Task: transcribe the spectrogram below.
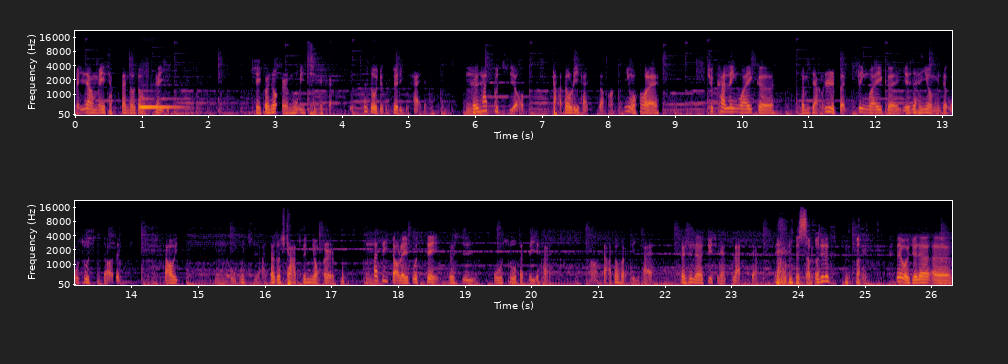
每让每一场战斗都可以给观众耳目一新的感觉，这是我觉得最厉害的。可是他不只有打斗厉害，你知道吗？因为我后来去看另外一个怎么讲，日本另外一个也是很有名的武术指导的导演，嗯。武指啊，叫做下村勇二，他自己找了一部电影，就是武术很厉害，好，打斗很厉害，可是呢剧情很烂，这样。什么？我觉得，所以我觉得呃，《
